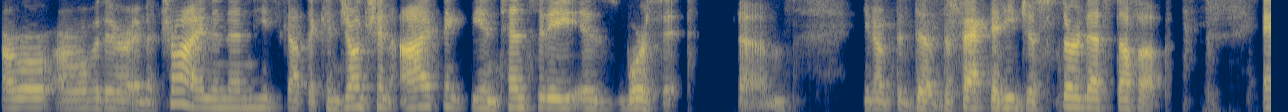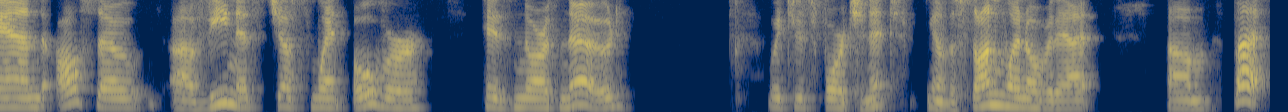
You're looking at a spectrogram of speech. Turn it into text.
are, are over there in a trine, and then he's got the conjunction. I think the intensity is worth it. Um, you know, the, the, the fact that he just stirred that stuff up. And also, uh, Venus just went over his north node, which is fortunate. You know, the sun went over that. Um, but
